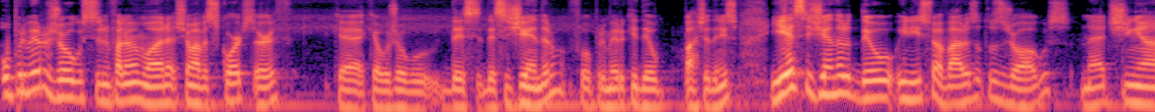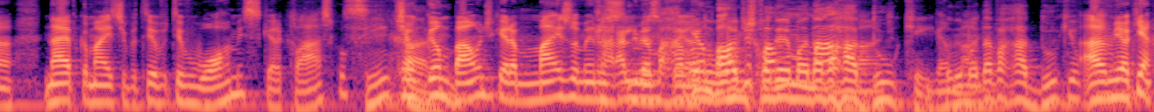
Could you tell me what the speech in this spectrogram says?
O primeiro jogo, se não me falha a memória, chamava Scorched Earth, que é, que é o jogo desse, desse gênero. Foi o primeiro que deu partida nisso. E esse gênero deu início a vários outros jogos, né? Tinha, na época mais, tipo, teve, teve o Worms, que era clássico. Sim, Tinha o cara. Gunbound, que era mais ou menos... Caralho, o me amarrava no quando ele mandava. Hadouken. Quando ele mandava Hadouken, eu... A minhoquinha.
